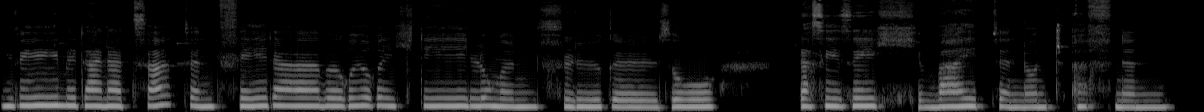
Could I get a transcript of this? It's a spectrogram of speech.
Wie mit einer zarten Feder berühre ich die Lungenflügel so, dass sie sich weiten und öffnen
